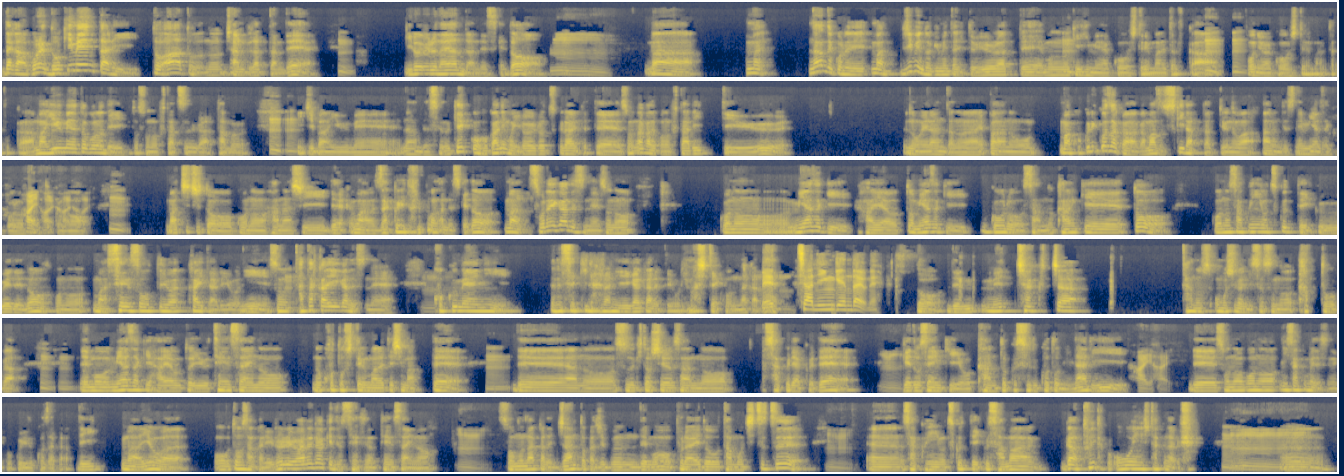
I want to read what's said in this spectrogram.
だからこれドキュメンタリーとアートのジャンルだったんで、うんいろいろ悩んだんですけど、うん。まあ、まあ、なんでこれ、まあ、ジブリのドキュメンタリーっていろいろあって、もののけ姫はこうして生まれたとか、うんうんポニョはこうして生まれたとか、まあ、有名なところでいくとその二つが多分一番有名なんですけど、結構他にもいろいろ作られてて、その中でこの二人っていうのを選んだのは、やっぱあの、まあ、国立小坂がまず好きだったっていうのはあるんですね、宮崎五郎はいはい監督のはいはい。。うんまあ、父とこの話で、まあ、ざっくりとこうなんですけど、まあ、それがですね、その、この宮崎駿と宮崎五郎さんの関係と、この作品を作っていく上での、この、まあ、戦争って書いてあるように、その戦いがですね、うん克明に赤裸々に描かれておりまして、この中めっで。ちゃ人間だよね。そう。で、めちゃくちゃ楽し、面白いんですよ、その葛藤が。うんうんで、もう宮崎駿という天才の、の子として生まれてしまって、うんで、あの、鈴木敏夫さんの策略で、うんゲド戦記を監督することになり、はいはい。で、その後の2作目ですね、国立小坂。で、いまあ、要は、お父さんからいろいろ言われるわけです、先生の天才の。うん。その中で、ジャンとか自分でもプライドを保ちつつ、うん。うん作品を作っていく様が、とにかく応援したくなる。ううん。うんん。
